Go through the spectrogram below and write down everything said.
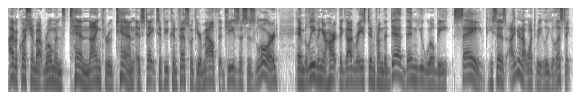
I have a question about Romans 10, 9 through 10. It states, if you confess with your mouth that Jesus is Lord and believe in your heart that God raised him from the dead, then you will be saved. He says, I do not want to be legalistic,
